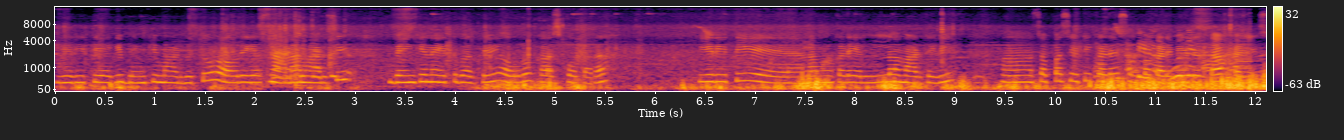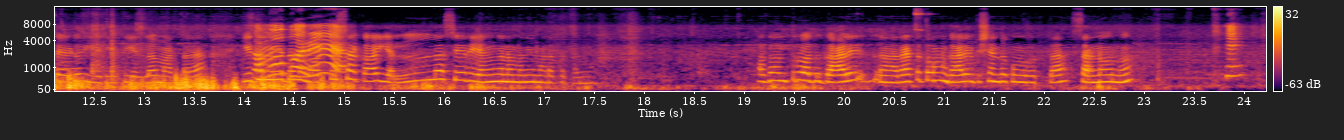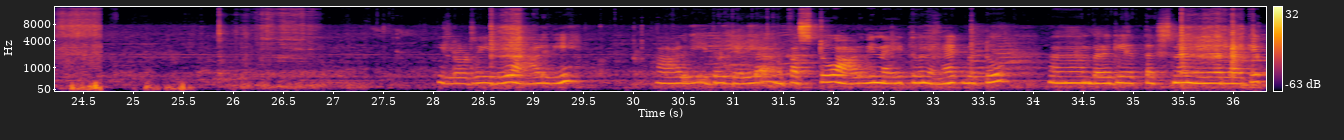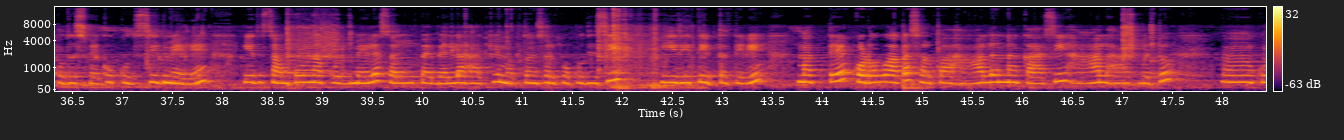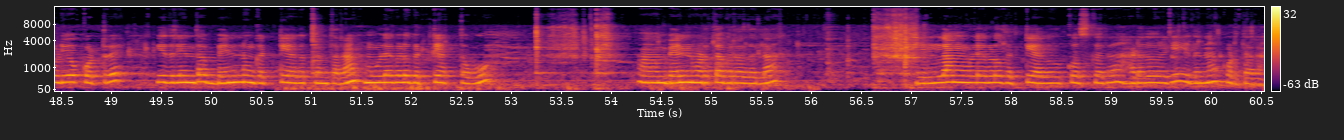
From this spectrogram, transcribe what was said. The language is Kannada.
ಈ ರೀತಿಯಾಗಿ ಬೆಂಕಿ ಮಾಡಿಬಿಟ್ಟು ಅವರಿಗೆ ಸ್ನಾನ ಮಾಡಿಸಿ ಬೆಂಕಿನ ಇಟ್ಟು ಬರ್ತೀವಿ, ಅವರು ಕಾಸ್ಕೋತಾರ. ಈ ರೀತಿ ನಮ್ಮ ಕಡೆ ಎಲ್ಲ ಮಾಡ್ತೀವಿ. ಸ್ವಲ್ಪ ಸಿಟಿ ಕಡೆ ಸ್ವಲ್ಪ ಕಡಿಮೆ ಇರುತ್ತೆ, ಹಳ್ಳಿ ಸೈಡು ಈ ರೀತಿ ಎಲ್ಲ ಮಾಡ್ತಾರೆ. ಇದನ್ನ ಎಲ್ಲ ಸೇರಿ ಹೆಂಗೆ ನಮ್ಮ ಮನೆ ಮಾಡಕತ್ತಾನ ಅದಂತರೂ ಅದು ಗಾಳಿ ರಟ್ಟ ತೊಗೊಂಡು ಗಾಳಿ ಬಿಸಿ ಅಂತ ಕುಂದಿರುತ್ತಾ ಸಣ್ಣವನು? ಇಲ್ಲಿ ನೋಡ್ರಿ, ಇದು ಆಳ್ವಿ. ಆಳ್ವಿ, ಇದು ಬೆಲ್ಲ, ಫಸ್ಟು ಆಳ್ವಿ ನೈಟು ನೆನೆ ಹಾಕ್ಬಿಟ್ಟು ಬೆಳಗ್ಗೆ ಎದ್ದ ತಕ್ಷಣ ನೀರೆಲ್ಲ ಹಾಕಿ ಕುದಿಸ್ಬೇಕು. ಕುದಿಸಿದ ಮೇಲೆ, ಇದು ಸಂಪೂರ್ಣ ಕುದ್ಮೇಲೆ ಸ್ವಲ್ಪ ಬೆಲ್ಲ ಹಾಕಿ ಮತ್ತೊಂದು ಸ್ವಲ್ಪ ಕುದಿಸಿ ಈ ರೀತಿ ಇಟ್ಟಿರ್ತೀವಿ. ಮತ್ತು ಕೊಡುವಾಗ ಸ್ವಲ್ಪ ಹಾಲನ್ನು ಕಾಸಿ ಹಾಲು ಹಾಕಿಬಿಟ್ಟು ಕುಡಿಯೋ ಕೊಟ್ಟರೆ ಇದರಿಂದ ಬೆನ್ನು ಗಟ್ಟಿ ಆಗುತ್ತಂತಾರೆ ಮೂಳೆಗಳು ಗಟ್ಟಿ ಆಗ್ತವು. ಬೆನ್ನು ಹೊಡ್ತಾ ಬರೋದಲ್ಲ. ಎಲ್ಲ ಮೂಳೆಗಳು ಗಟ್ಟಿ ಆಗೋಕ್ಕೋಸ್ಕರ ಹಡದವ್ರಿಗೆ ಇದನ್ನು ಕೊಡ್ತಾರೆ.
